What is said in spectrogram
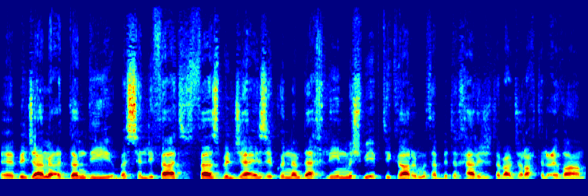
بجامعة دندي. بس اللي فات فاز بالجائزة كنا داخلين مش بابتكار المثبت الخارجي تبع جراحة العظام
